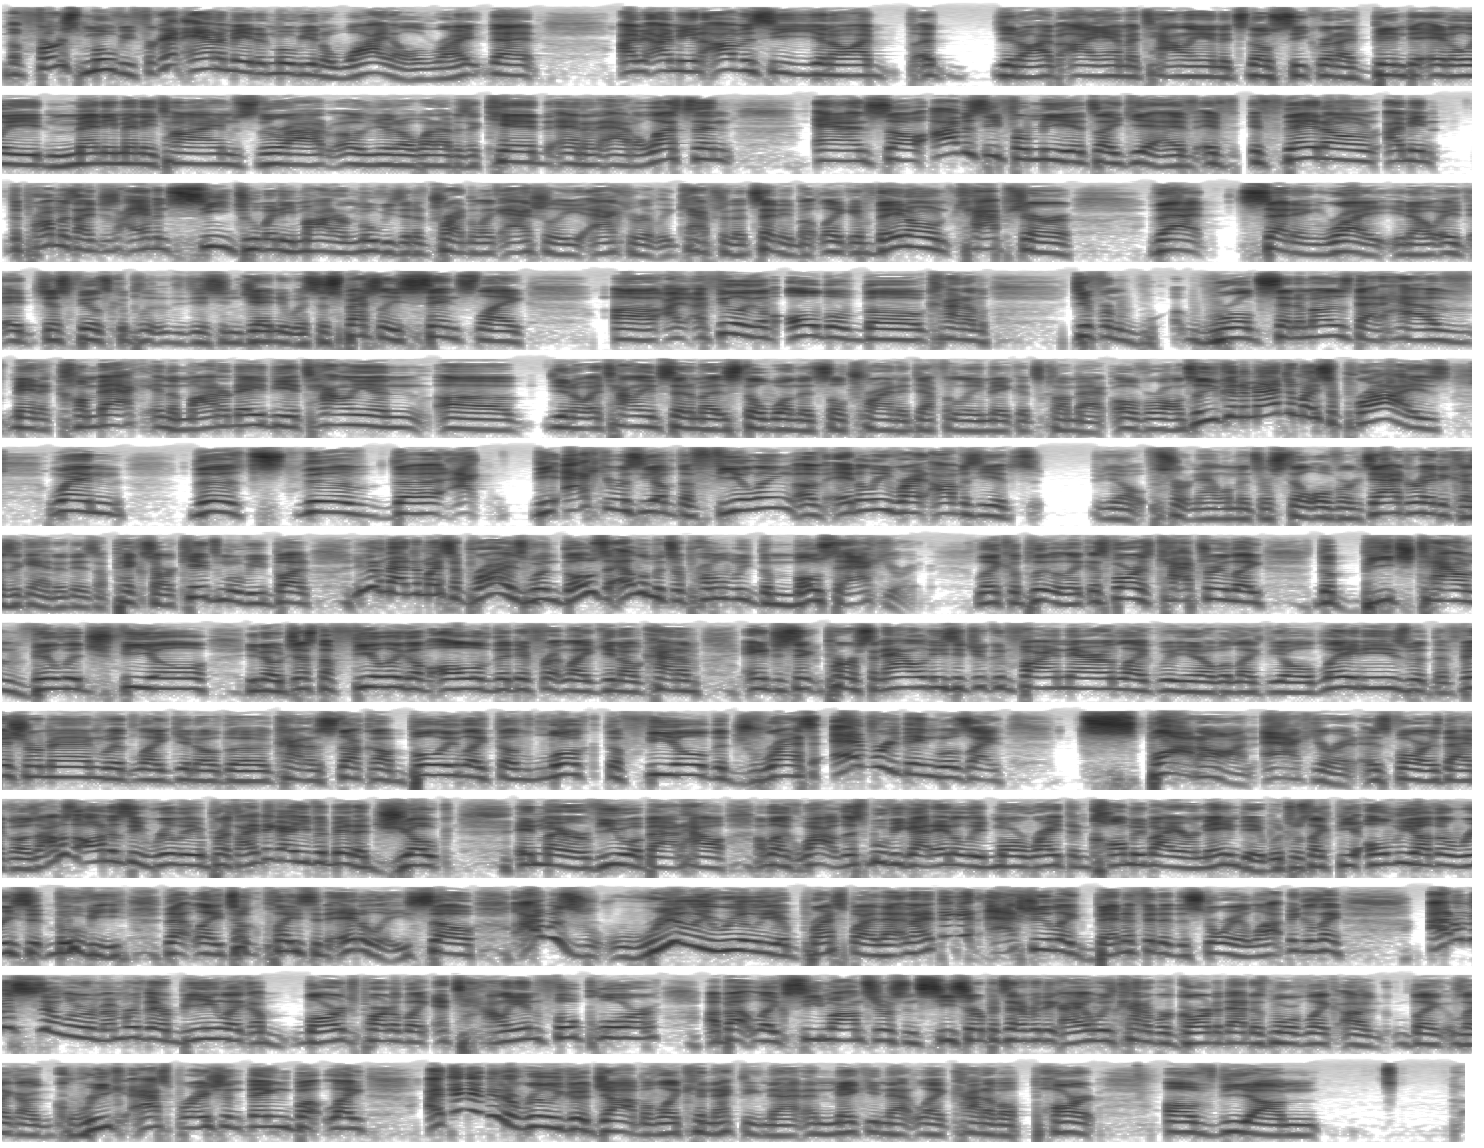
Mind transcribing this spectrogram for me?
the first movie, forget animated movie in a while, right? That I mean, I mean, obviously, you know, I, I you know, I, I, am Italian. It's no secret. I've been to Italy many, many times throughout, uh, you know, when I was a kid and an adolescent. And so obviously for me, it's like, yeah, if, if, if they don't, I mean, the problem is I just, I haven't seen too many modern movies that have tried to like actually accurately capture that setting. But like if they don't capture that setting right, you know, it, it just feels completely disingenuous, especially since like, uh, I, I feel like of all the, the kind of, different world cinemas that have made a comeback in the modern day. The Italian, uh, you know, Italian cinema is still one that's still trying to definitely make its comeback overall. And so you can imagine my surprise when the the the the accuracy of the feeling of Italy, right? Obviously, it's you know certain elements are still over exaggerated because again it is a pixar kids movie but you can imagine my surprise when those elements are probably the most accurate like completely like as far as capturing like the beach town village feel you know just the feeling of all of the different like you know kind of interesting personalities that you can find there like with you know with like the old ladies with the fishermen with like you know the kind of stuck up bully like the look the feel the dress everything was like spot on accurate as far as that goes. I was honestly really impressed. I think I even made a joke in my review about how I'm like, wow, this movie got Italy more right than Call Me by Your Name did, which was like the only other recent movie that like took place in Italy. So I was really, really impressed by that. And I think it actually like benefited the story a lot because like I don't necessarily remember there being like a large part of like Italian folklore about like sea monsters and sea serpents and everything. I always kind of regarded that as more of like a like like a Greek aspiration thing. But like I think they did a really good job of like connecting that and making that like kind of a part of of the um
